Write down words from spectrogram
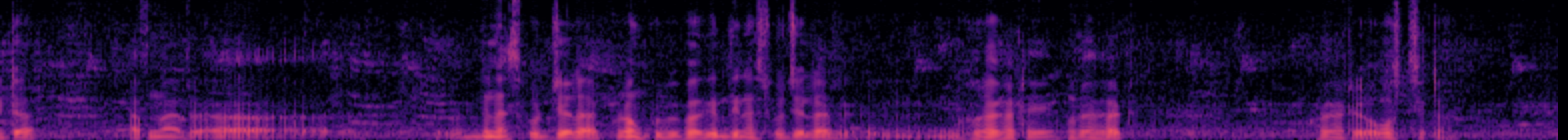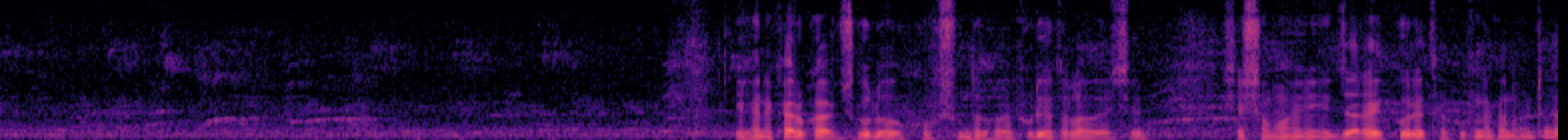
এটা আপনার দিনাজপুর জেলার, রংপুর বিভাগের দিনাজপুর জেলার ঘোড়াঘাটে, ঘোড়াঘাট, ঘোড়াঘাটে অবস্থিত। এখানে কারও কাজগুলো খুব সুন্দরভাবে ফুটিয়ে তোলা হয়েছে। সে সময় যারাই করে থাকুক না কেন, এটা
